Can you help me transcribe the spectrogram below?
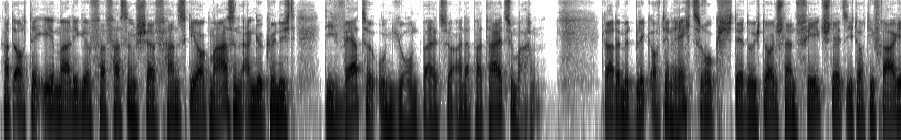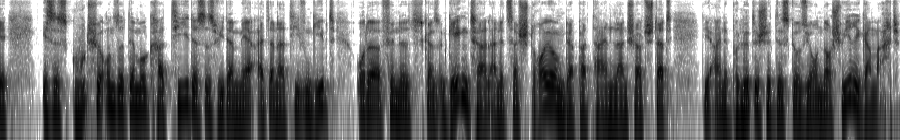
hat auch der ehemalige Verfassungschef Hans-Georg Maaßen angekündigt, die Werteunion bald zu einer Partei zu machen. Gerade mit Blick auf den Rechtsruck, der durch Deutschland fegt, stellt sich doch die Frage, ist es gut für unsere Demokratie, dass es wieder mehr Alternativen gibt? Oder findet ganz im Gegenteil eine Zerstreuung der Parteienlandschaft statt, die eine politische Diskussion noch schwieriger macht?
